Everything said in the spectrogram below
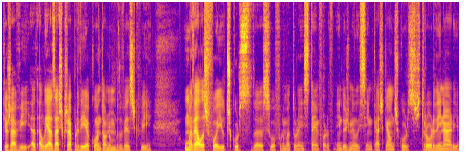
que eu já vi. Aliás, acho que já perdi a conta ao número de vezes que vi. Uma delas foi o discurso da sua formatura em Stanford, em 2005. Acho que é um discurso extraordinário.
